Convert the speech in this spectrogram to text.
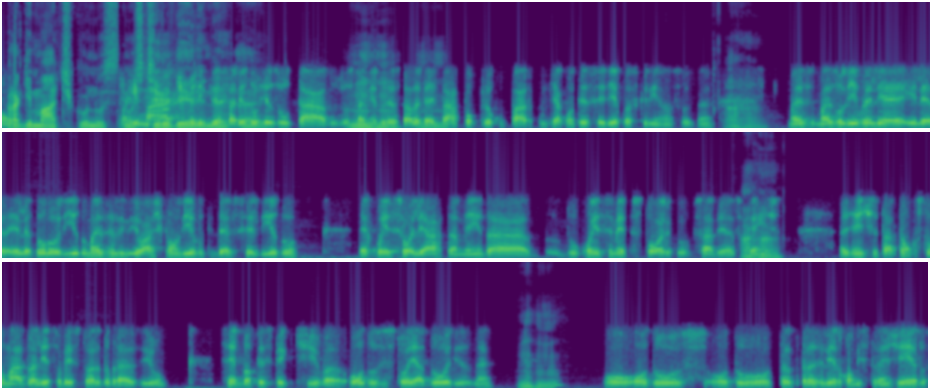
um, Pragmático no, no estilo pragmático, dele, ele queria né? saber do É. resultado, justamente Uhum, do resultado uhum. Ele estava pouco preocupado com o que aconteceria com as crianças, né? Aham. Mas, mas o livro ele é, ele é, ele é dolorido, mas ele- eu acho que é um livro que deve ser lido é, com esse olhar também da, do conhecimento histórico, sabe? Porque a gente- está tão acostumado a ler sobre a história do Brasil, sempre da perspectiva ou dos historiadores, né? Uhum. ou, ou dos ou do tanto brasileiro como estrangeiros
